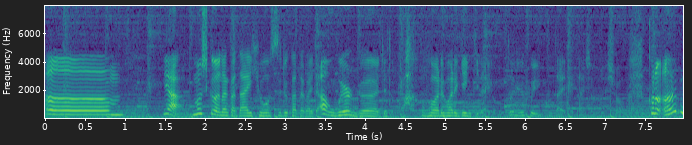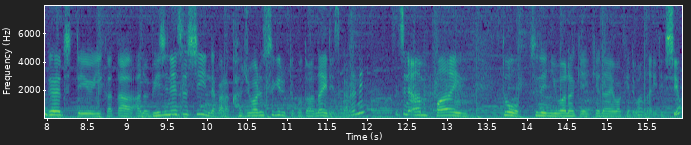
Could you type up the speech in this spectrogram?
Um, いやもしくはなんか代表する方がいて、あ、we're good とか、我々元気だよというふうに答えて大丈夫でしょう。この I'm good っていう言い方、あのビジネスシーンだからカジュアルすぎるってことはないですからね。別に I'm fine と常に言わなきゃいけないわけではないですよ。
